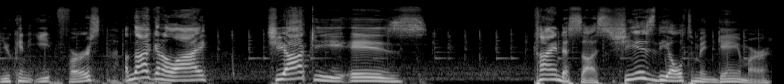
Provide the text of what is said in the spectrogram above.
You can eat first? I'm not gonna lie. Chiaki is kinda sus. She is the ultimate gamer.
